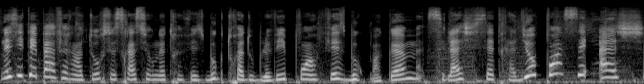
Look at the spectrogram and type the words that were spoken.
N'hésitez pas à faire un tour, ce sera sur notre Facebook www.facebook.com slash radio.ch.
